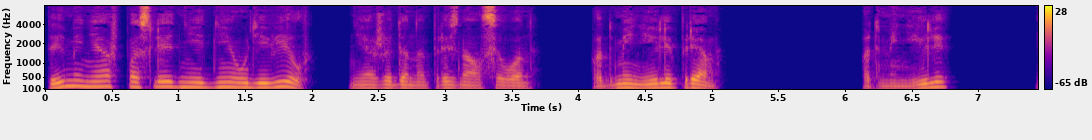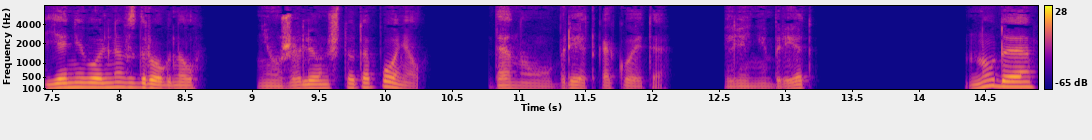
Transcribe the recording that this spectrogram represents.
«Ты меня в последние дни удивил», — неожиданно признался он. «Подменили прям». «Подменили?» Я невольно вздрогнул. Неужели он что-то понял? Да ну, бред какой-то. Или не бред? Ну да,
